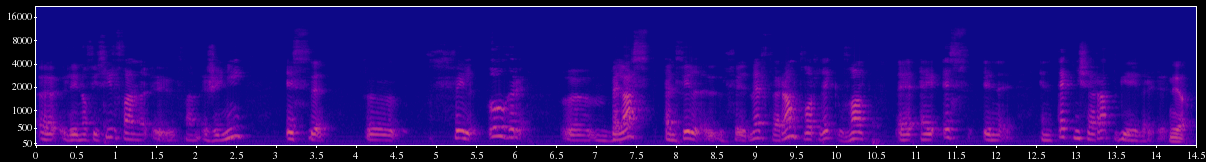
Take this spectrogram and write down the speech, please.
gevolg, eh, officier van, eh, van genie is eh, veel hoger belast en veel, veel meer verantwoordelijk, want hij is een, een technische raadgever Ja.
